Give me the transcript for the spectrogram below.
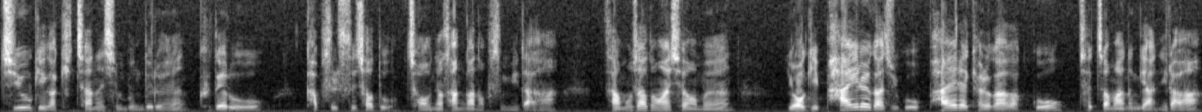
지우기가 귀찮으신 분들은 그대로 값을 쓰셔도 전혀 상관없습니다. 사무자동화 시험은 여기 파일을 가지고 파일의 결과 갖고 채점하는 게 아니라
